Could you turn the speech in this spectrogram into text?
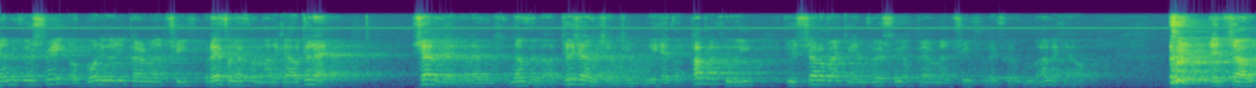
anniversary of Moriori Paramount Chief Rewharewha Manukau today. Saturday, 11th November 2017, we have a public hui to celebrate the anniversary of Paramount Chief Rewharewha Manukau. and so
